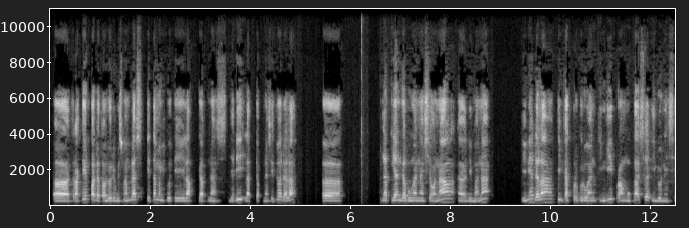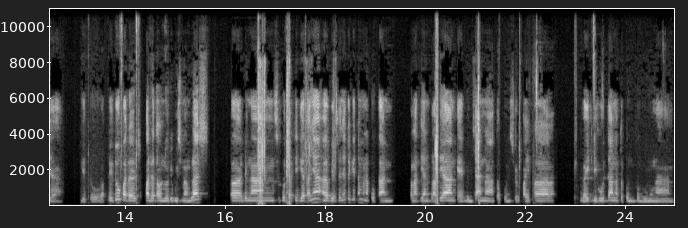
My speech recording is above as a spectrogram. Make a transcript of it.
Eh, terakhir pada tahun 2019 kita mengikuti Lapgapnas. Jadi Lapgapnas itu adalah eh, latihan gabungan nasional eh, di mana ini adalah tingkat perguruan tinggi pramuka se-Indonesia gitu. Waktu itu pada pada tahun 2019 eh, dengan seputar kegiatannya eh, biasanya tuh kita melakukan pelatihan-pelatihan kayak bencana ataupun survival baik di hutan ataupun pegunungan.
